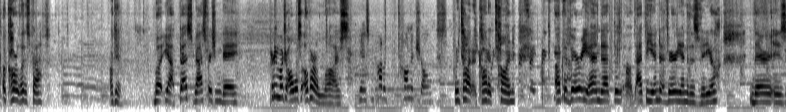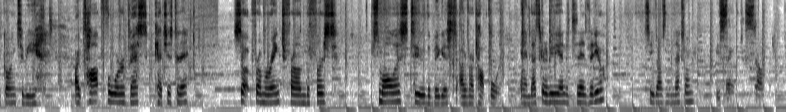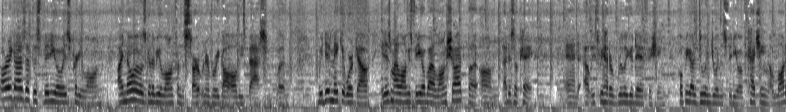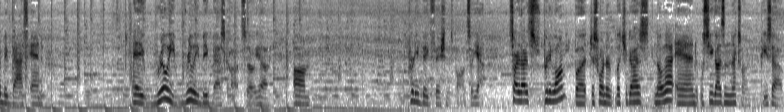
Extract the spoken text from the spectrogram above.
A car let us pass. Okay, but yeah, best bass fishing day, pretty much almost of our lives. Yes, we caught a ton of chunks. We caught, caught a ton. At the very end, at the uh, at the end, at very end of this video, there is going to be our top four best catches today. So from ranked from the first smallest to the biggest out of our top four, and that's going to be the end of today's video. See you guys in the next one. Peace out. So. Sorry guys that this video is pretty long. I know it was going to be long from the start whenever we got all these bass, but we did make it work out. It is my longest video by a long shot, but um, that is okay. And at least we had a really good day of fishing. Hope you guys do enjoy this video of catching a lot of big bass and a really, really big bass caught. So yeah, um, pretty big fish in this pond. So yeah. Sorry that it's pretty long, but just wanted to let you guys know that, and we'll see you guys in the next one. Peace out.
